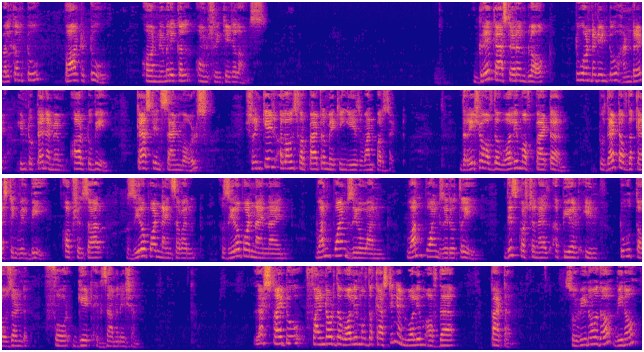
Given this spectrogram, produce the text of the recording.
Welcome to part 2 on numerical on shrinkage allowance. Gray cast iron block 200 into 100 into 10 mm are to be cast in sand molds. Shrinkage allowance for pattern making is 1%. The ratio of the volume of pattern to that of the casting will be options are 0.97, 0.99, 1.01, 1.03. This question has appeared in 2004 GATE examination. Let's try to find out the volume of the casting and volume of the pattern. So we know the we know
